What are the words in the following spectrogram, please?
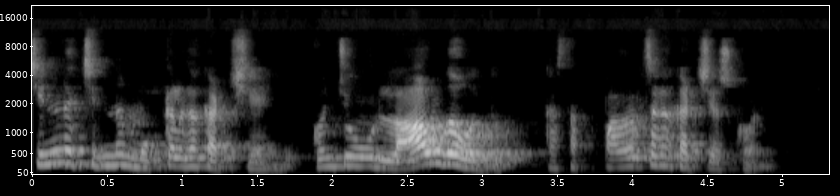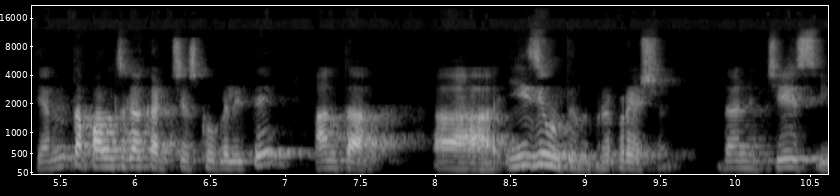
చిన్న చిన్న ముక్కలుగా కట్ చేయండి. కొంచెం లావుగా వద్దు. కాస్త పలచగా కట్ చేసుకోండి. ఎంత పలచగా కట్ చేసుకోగలిగితే అంత ఈజీ ఉంటుంది ప్రిపరేషన్ దాన్ని చేసి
